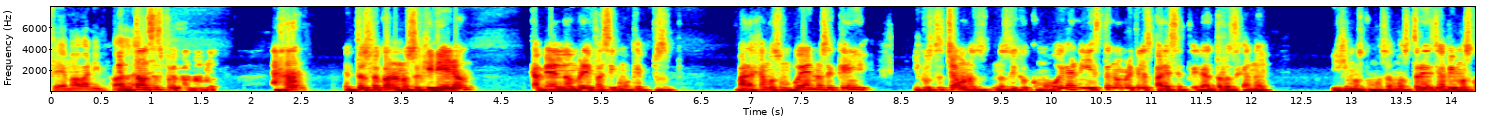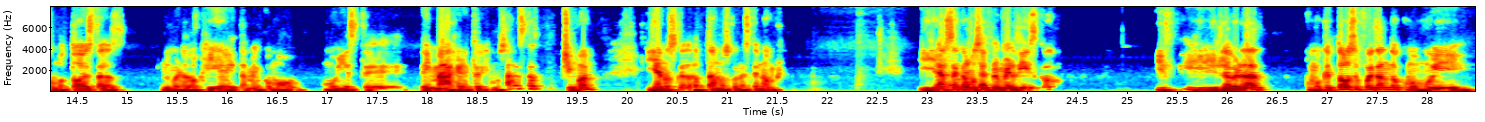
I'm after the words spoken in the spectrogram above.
Se llamaban Impala. Entonces fue cuando nos, ajá, entonces fue cuando nos sugirieron cambiar el nombre y fue así como que pues barajamos un buen, no sé qué, y, y justo el chavo nos, nos dijo como, oigan, ¿y este nombre qué les parece? Era Torres de Hanoi. Y dijimos como somos tres, ya vimos como toda esta numerología y también como muy este de imagen, entonces dijimos, ah, está chingón. Y ya nos adaptamos con este nombre. Y ya sacamos el primer finísimo. disco. Y, y la verdad, como que todo se fue dando como muy,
